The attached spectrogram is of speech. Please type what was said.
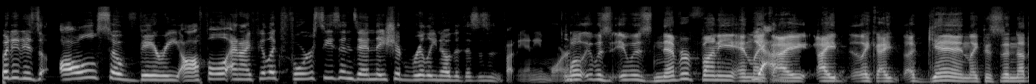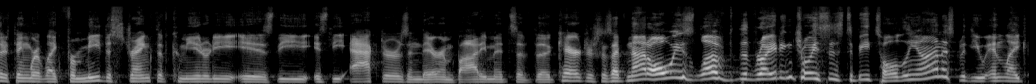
but it is also very awful and i feel like four seasons in they should really know that this isn't funny anymore Well, it was it was never funny, and like Yeah. I I like I again like this is another thing where like for me the strength of Community is the is the actors and their embodiments of the characters because I've not always loved the writing choices to be totally honest with you, and like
